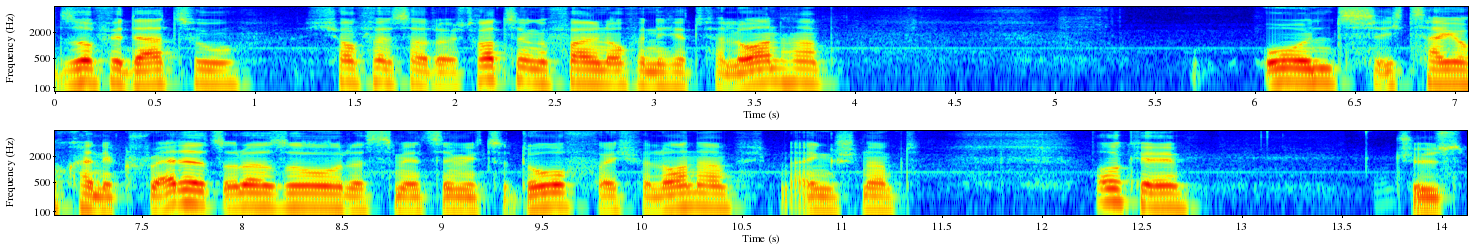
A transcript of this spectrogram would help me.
so viel dazu. Ich hoffe, es hat euch trotzdem gefallen, auch wenn ich jetzt verloren habe. Und ich zeige auch keine Credits oder so. Das ist mir jetzt nämlich zu doof, weil ich verloren habe. Ich bin eingeschnappt. Okay. Tschüss.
